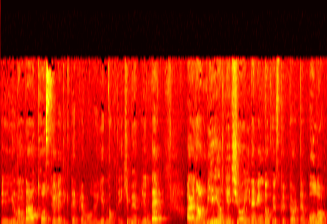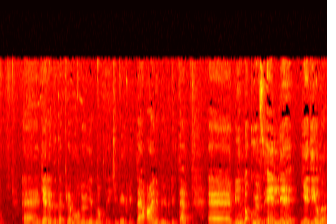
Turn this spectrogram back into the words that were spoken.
e, yılında Tosyöledik depremi oluyor 7.2 büyüklüğünde. Aradan bir yıl geçiyor yine 1944'te Bolu e, Gerede depremi oluyor 7.2 büyüklükte aynı büyüklükte. E, 1957 yılı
